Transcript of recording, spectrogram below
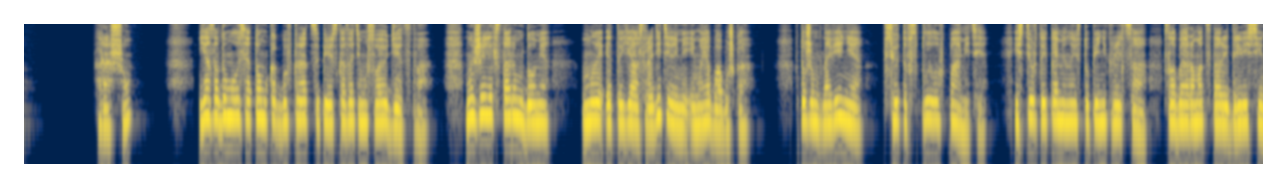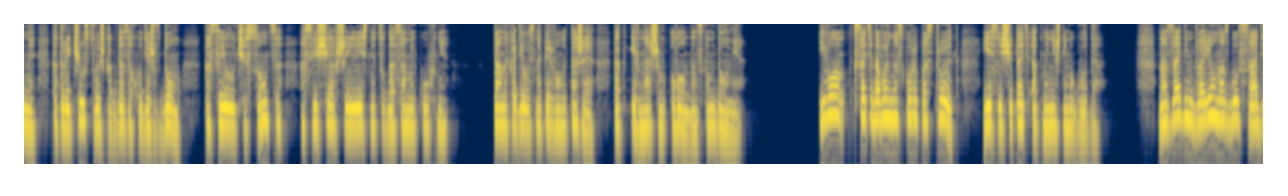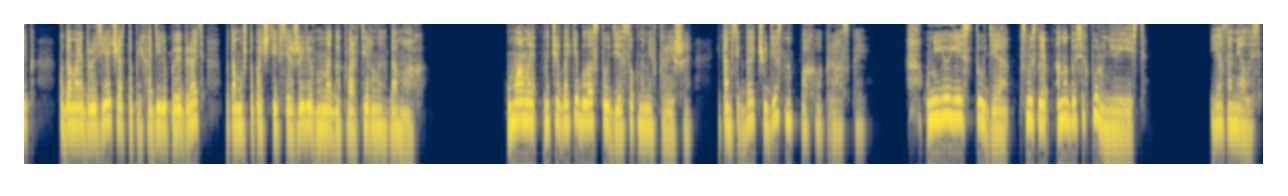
«Хорошо». Я задумалась о том, как бы вкратце пересказать ему свое детство. Мы жили в старом доме. Мы — это я с родителями и моя бабушка. В то же мгновение все это всплыло в памяти. Истертые каменные ступени крыльца, слабый аромат старой древесины, который чувствуешь, когда заходишь в дом, косые лучи солнца, освещавшие лестницу до самой кухни. Та находилась на первом этаже, как и в нашем лондонском доме. Его, кстати, довольно скоро построят, если считать от нынешнего года. На заднем дворе у нас был садик, куда мои друзья часто приходили поиграть, потому что почти все жили в многоквартирных домах. У мамы на чердаке была студия с окнами в крыше, и там всегда чудесно пахло краской. У нее есть студия, в смысле, она до сих пор у нее есть. Я замялась.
